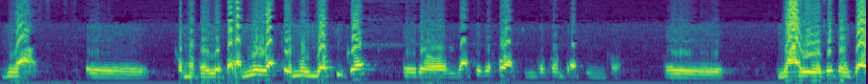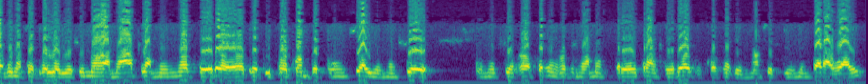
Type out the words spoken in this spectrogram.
Mira, eh, como te digo, para mí el es muy lógico, pero el base que juega 5 contra 5. Eh, nadie hubiese pensado que nosotros lo hubiésemos ganado a Flamengo, pero otro tipo de competencia y en ese en ese roster nosotros teníamos tres extranjeros, cosa que no se tiene en Paraguay,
